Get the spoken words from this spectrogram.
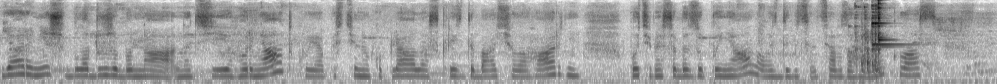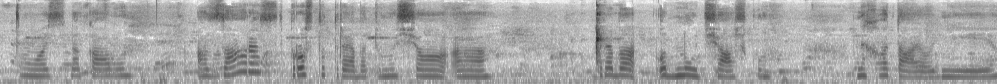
Я раніше була дуже больна на ці горнятку. Я постійно купляла скрізь, де бачила гарні. Потім я себе зупиняла. Ось дивіться, ця взагалі клас. Ось на каву. А зараз просто треба, тому що е, треба одну чашку. Не вистачає однієї.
